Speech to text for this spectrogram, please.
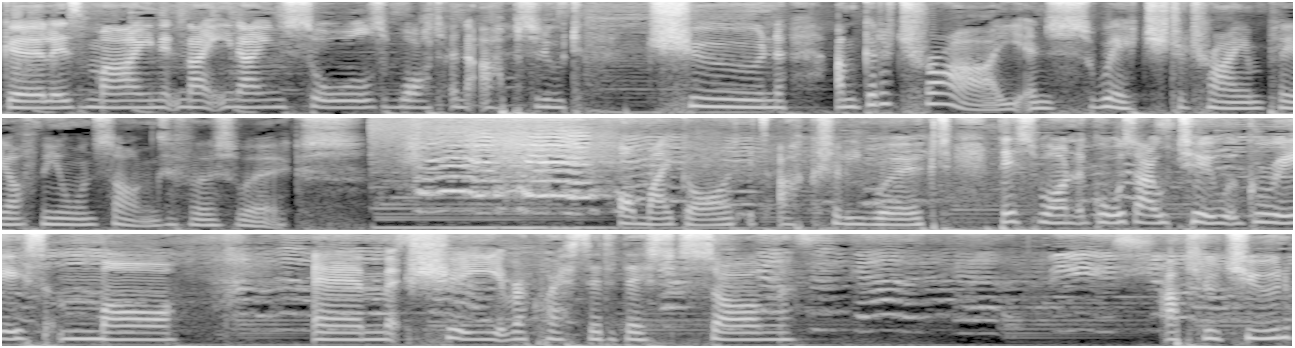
Girl Is Mine, 99 Souls. What an absolute tune. I'm going to try and switch to try and play off my own songs if this works. Oh my god, it's actually worked. This one goes out to Grace Moore. Um, she requested this song. Absolute tune,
